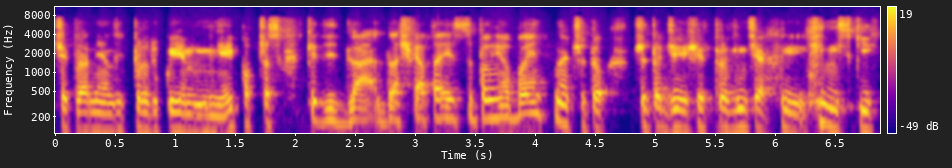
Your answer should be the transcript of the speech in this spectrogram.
cieplarnianych produkujemy mniej, podczas kiedy dla, dla świata jest zupełnie obojętne, czy to, czy to dzieje się w prowincjach chińskich,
